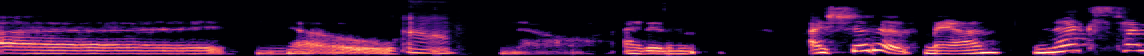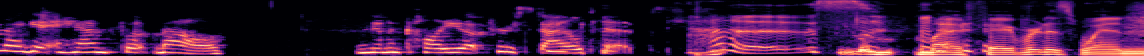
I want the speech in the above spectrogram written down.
Uh, no, Oh, no, I didn't. I should have, man. Next time I get hand, foot, mouth, I'm gonna call you up for style tips. yes. My favorite is when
